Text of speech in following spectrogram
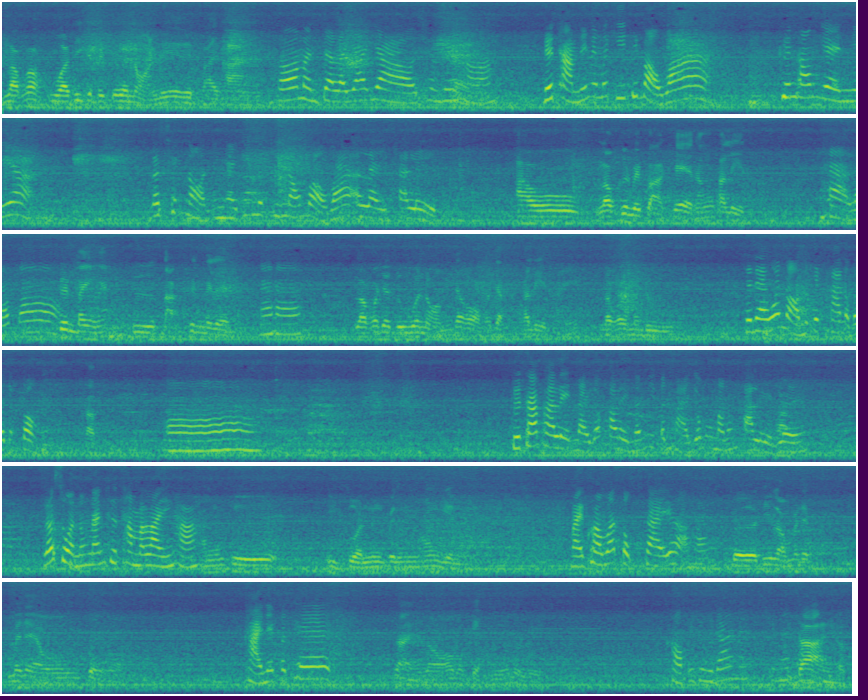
เราก็กลัวที่จะไปเจอหนอนนี่ปลายทาง เพราะว่ามันจะระยะยาวใช่ไหมคะเดี๋ยวถามนิดนึงเมื่อกี้ที่บอกว่า ขึ้นห้องเย็นเนี่ยแล้วเช็คหนอนยังไงที่เมื่อกี้น้องบอกว่าอะไรพาเลตเอาเราขึ้นไปฝากแช่ทั้งพาเลทค่ะแล้วก็ขึ้นไปอย่างเงี้ยคือตักขึ้นไปเลยนะฮะเราก็จะดูว่าหนอนมันจะออกมาจากพาเลทไหน เราก็มาดู แสดงว่าหนอนมันจะคลานออกมาจากกล่องครับอ๋อ คือถ้าพาเลตไหนก็พาเลตนั้นมีปัญหายกลงมาทั้งพาเลตเลย แล้วส่วนตรงนั้นคือทำอะไรคะ อันนั้นคืออีกส่วนหนึ่งเป็นห้องเย็น หมายความว่าตกใจเหรอคะ เบอร์ที่เราไม่ได้ไม่ได้เอาส่งออกขายในประเทศ ใช่เราเอามาเก็บเนื้อหมดเลยขอไปดูได้ไหมที่หน้าได้ครับ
